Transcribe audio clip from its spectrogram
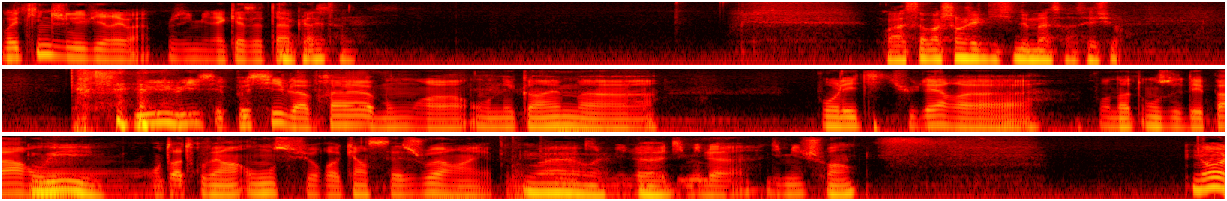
Watkins, je l'ai viré, ouais. J'ai mis la casette à la place. Voilà, ça va changer d'ici demain, ça, c'est sûr. oui, oui, c'est possible. Après, bon, euh, on est quand même euh, pour les titulaires, euh, pour notre 11 de départ, oui. on, doit trouver un 11 sur 15-16 joueurs. Hein. Il y a pas 10, 000, choix. Hein. Non,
